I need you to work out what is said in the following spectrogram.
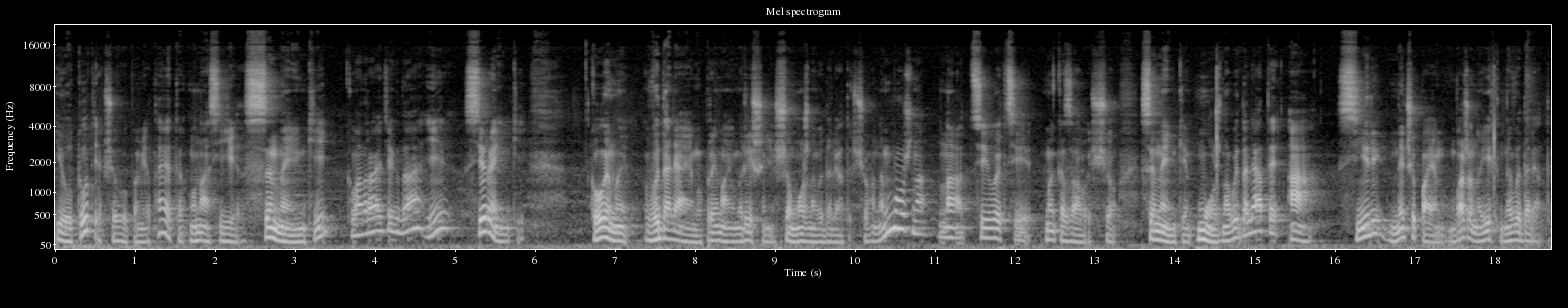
І отут, якщо ви пам'ятаєте, у нас є синенький квадратик да, і сіренький. Коли ми видаляємо, приймаємо рішення, що можна видаляти, чого не можна на цій лекції, ми казали, що синенькі можна видаляти, а сірі не чіпаємо, бажано їх не видаляти.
